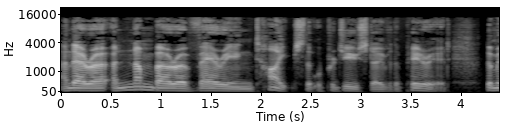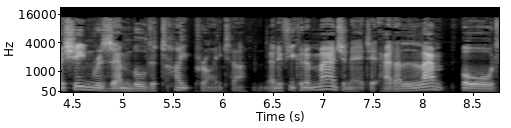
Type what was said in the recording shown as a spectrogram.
and there are a number of varying types that were produced over the period, the machine resembled a typewriter. And if you can imagine it, it had a lamp board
